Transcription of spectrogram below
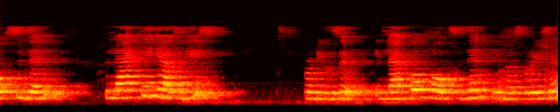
oxygen, the lactic acid is produced. In lack of oxygen in respiration,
